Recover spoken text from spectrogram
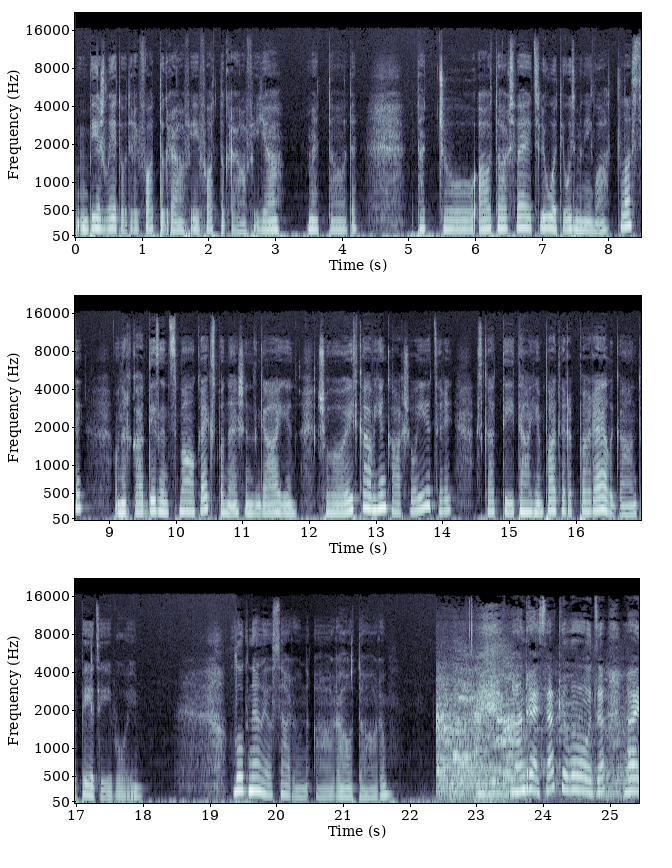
bieži lietot arī fotografija, fotografija metode. Taču autors veids ļoti uzmanīgu atlasi un ar kādu diezgan smalku eksponēšanas gājienu šo it kā vienkāršo ieceri skatītājiem padara par elegantu piedzīvojumu. Lūk, neliela saruna ar autoru. Andrej, saki, lūdzu, vai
